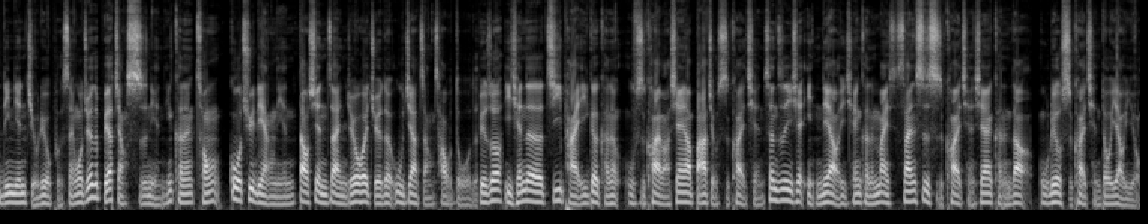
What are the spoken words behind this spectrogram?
零点九六 percent？我觉得不要讲十年，你可能从过去两年到现在，你就会觉得物价涨超多的。比如说以前的鸡排一个可能五十块吧，现在要八九十块钱，甚至一些饮料以前可能卖三四十块钱，现在可能到五六十块钱都要有。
